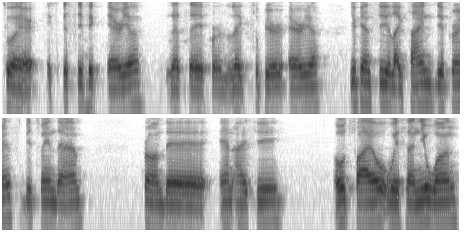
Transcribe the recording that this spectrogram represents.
to a, a specific area, let's say for Lake Superior area, you can see like tiny difference between them from the NIC old file with a new one,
